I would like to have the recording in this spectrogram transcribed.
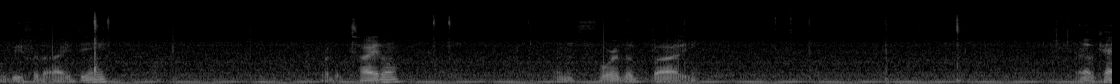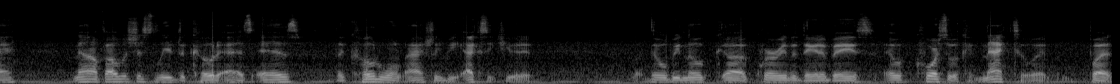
will be for the ID, for the title, and for the body. Okay, now if I was just leave the code as is, the code won't actually be executed there will be no uh, query the database. It, of course, it would connect to it, but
